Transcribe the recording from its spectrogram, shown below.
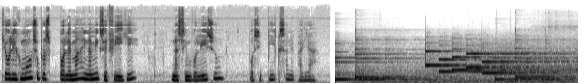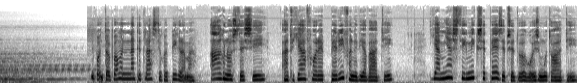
και ο λιγμός σου προσπολεμάει να μην ξεφύγει να συμβολίζουν πως υπήρξανε παλιά. Λοιπόν, το επόμενο είναι ένα τετράστιχο επίγραμμα. Άγνωστες εσύ, αδιάφορε περήφανε διαβάτη, για μια στιγμή ξεπέζεψε του εγωισμού το άτι.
